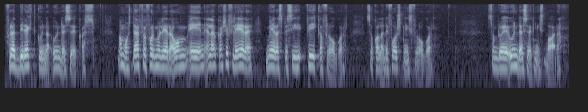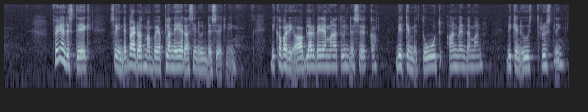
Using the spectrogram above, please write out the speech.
för att direkt kunna undersökas. Man måste därför formulera om en eller kanske flera mera specifika frågor, så kallade forskningsfrågor, som då är undersökningsbara. Följande steg så innebär då att man börjar planera sin undersökning. Vilka variabler väljer man att undersöka? Vilken metod använder man? Vilken utrustning?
